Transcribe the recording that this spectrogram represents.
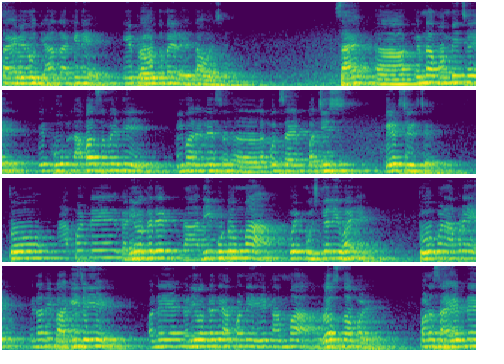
સાહેબ એનું ધ્યાન રાખીને એ પ્રવૃત્તિમાં રહેતા હોય છે. સાહેબ એમના મમ્મી છે એ ખૂબ લાંબા સમયથી બીમાર એટલે લગભગ સાહેબ પચીસ બેડ સીટ છે. તો આપણને ઘણી વખતે નાની કુટુંબમાં કોઈક મુશ્કેલી હોય ને, તો પણ આપણે એનાથી ભાગી જઈએ અને ઘણી વખતે આપણને એ કામમાં રસ ન પડે. પણ સાહેબને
